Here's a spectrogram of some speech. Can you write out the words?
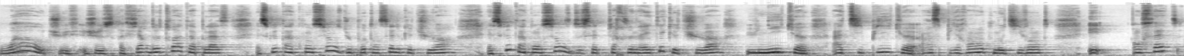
waouh, je serais fier de toi à ta place. Est-ce que tu as conscience du potentiel que tu as Est-ce que tu as conscience de cette personnalité que tu as, unique, atypique, inspirante, motivante en fait,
